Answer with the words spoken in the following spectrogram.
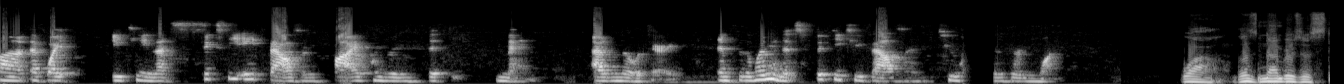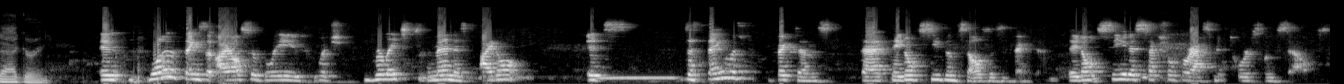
uh, FY18. That's 68,550 men out of the military. And for the women, it's 52,231. Wow, those numbers are staggering. And one of the things that I also believe, which relates to the men, is I don't, it's the thing with victims that they don't see themselves as a victim. They don't see it as sexual harassment towards themselves.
